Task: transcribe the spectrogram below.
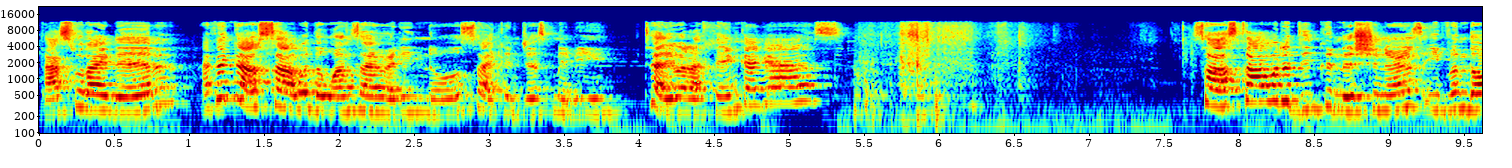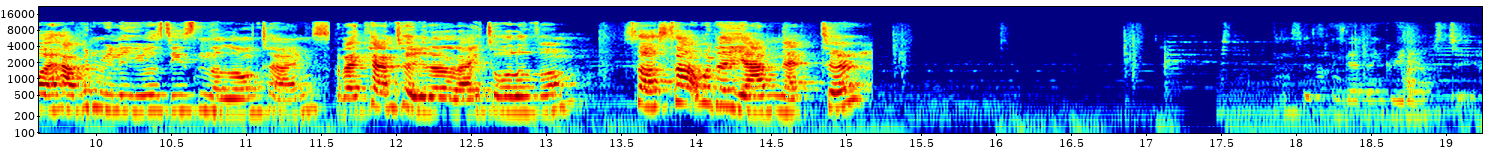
that's what I did. I think I'll start with the ones I already know so I can just maybe tell you what I think I guess. So I'll start with the deep conditioners even though I haven't really used these in a long time. But I can tell you that I liked all of them. So I'll start with the yam nectar. Let's see if I can get the ingredients to you.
